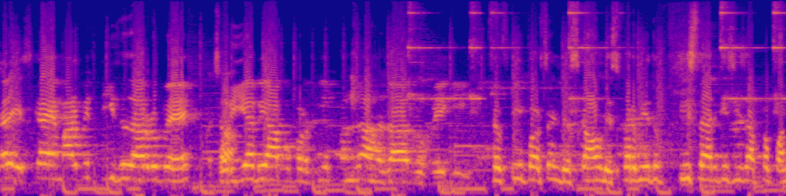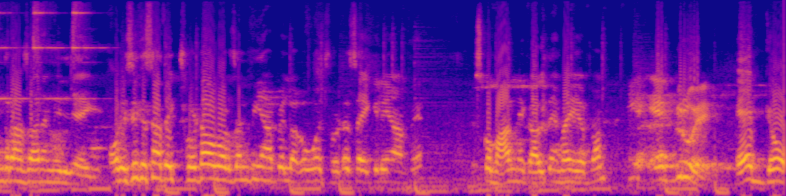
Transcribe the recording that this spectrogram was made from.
सर इसका एम आर पी तीस हज़ार रूपए है अच्छा। और ये भी आपको पड़ती है पंद्रह हज़ार रूपए की। फिफ्टी परसेंट डिस्काउंट इस पर भी तो तीस हज़ार की चीज़ आपको पंद्रह हज़ार में मिल जाएगी। और इसी के साथ एक छोटा वर्जन भी यहाँ पे लगा हुआ छोटा साइकिल है यहाँ पे। इसको बाहर निकालते हैं भाई अपन। ये एग्रो है। एप ग्रो।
